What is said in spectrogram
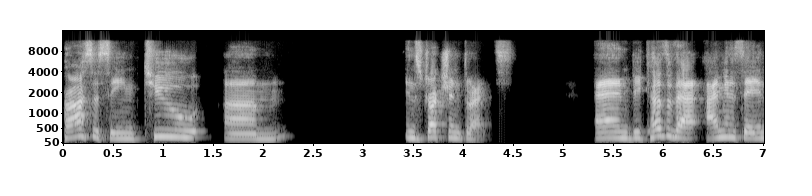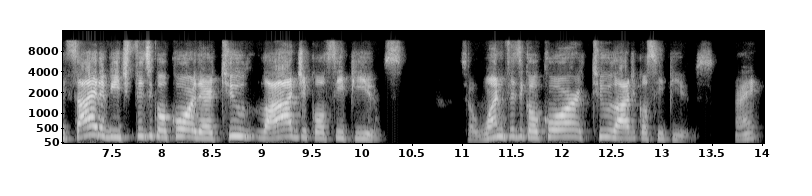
processing two um, instruction threads. And because of that, I'm going to say inside of each physical core, there are two logical CPUs. So one physical core, two logical CPUs, right?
